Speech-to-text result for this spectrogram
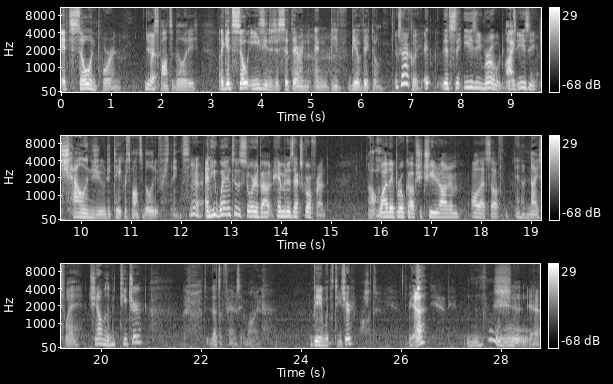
it's so important. Yeah, Responsibility, like it's so easy to just sit there and, and be be a victim. exactly. It it's the easy road. It's I- easy. Challenge you to take responsibility for things. Yeah, and he went into the story about him and his ex girlfriend, Oh, why they broke up. She cheated on him, all that stuff. in a nice way. She not with a teacher, Dude, that's a fantasy of mine. being with the teacher. Oh, dude, Yeah. shit, Ooh. yeah.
